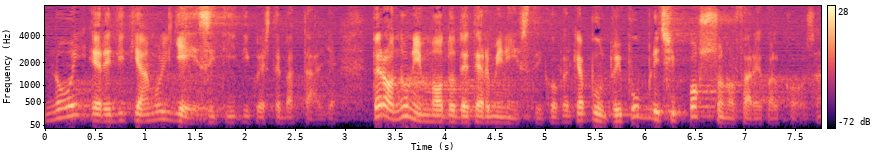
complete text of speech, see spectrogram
Noi ereditiamo gli esiti di queste battaglie, però non in modo deterministico, perché appunto i pubblici possono fare qualcosa.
